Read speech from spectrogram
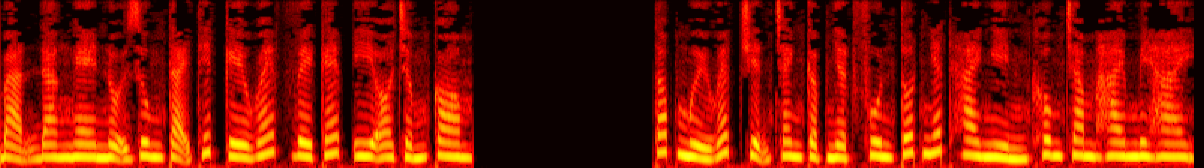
Bạn đang nghe nội dung tại thiết kế web com Top 10 web truyện tranh cập nhật full tốt nhất 2022.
